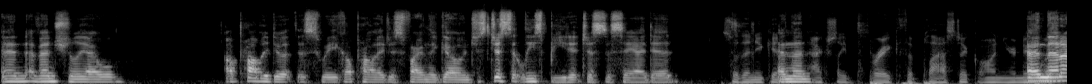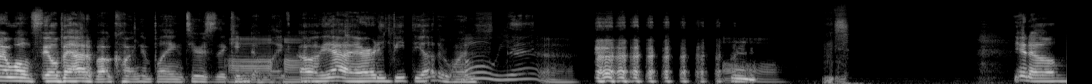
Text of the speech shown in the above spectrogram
And eventually I will I'll probably do it this week. I'll probably just finally go and just just at least beat it just to say I did. So then you can And then- actually break the plastic on your new. And then. I won't feel bad about going and playing Tears of the Kingdom. Like, Uh-huh. oh yeah, I already beat the other one. Oh yeah. Oh. you know,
